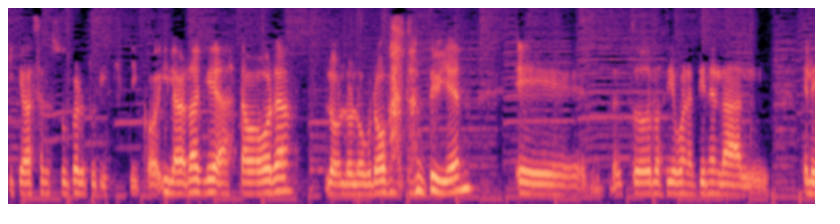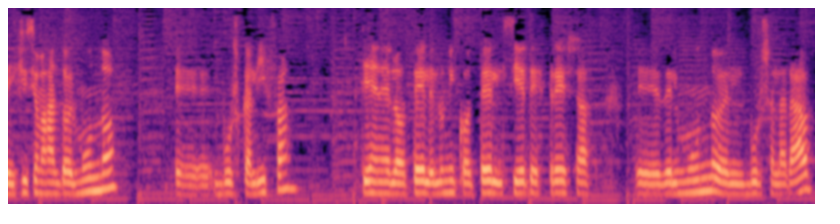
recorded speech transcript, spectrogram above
y que va a ser súper turístico. Y la verdad que hasta ahora lo, logró bastante bien. Eh, todos los días, bueno, tienen el, edificio más alto del mundo, eh, Burj Khalifa. Tienen el hotel, el único hotel siete estrellas del mundo, el Burj Al Arab.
